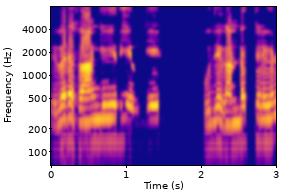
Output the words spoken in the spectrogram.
വിവര സാങ്കേതിക വിദ്യയിൽ പുതിയ കണ്ടെത്തലുകൾ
